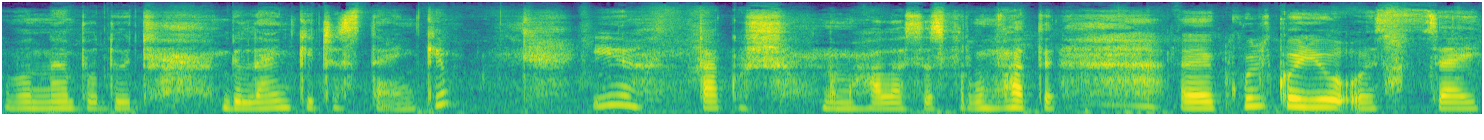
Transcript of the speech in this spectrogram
вони будуть біленькі, чистенькі. І також намагалася сформувати е, кулькою ось цей.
